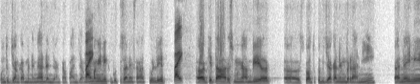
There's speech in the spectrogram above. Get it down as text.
untuk jangka menengah dan jangka panjang. Baik. Memang ini keputusan yang sangat sulit. Baik. Uh, kita harus mengambil uh, suatu kebijakan yang berani karena ini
